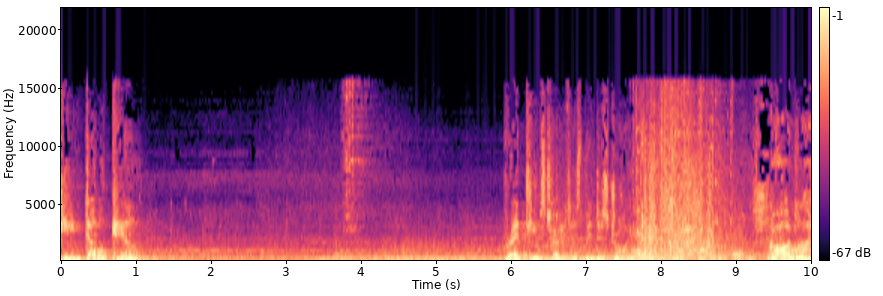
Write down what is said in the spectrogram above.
Team double kill. Red Team's turret has been destroyed. Godlike.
